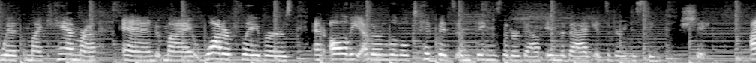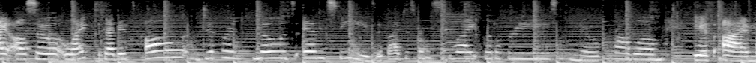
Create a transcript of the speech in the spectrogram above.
with my camera and my water flavors and all the other little tidbits and things that are down in the bag. It's a very distinct shape. I also like that it's all different modes and speeds. If I just want a slight little breeze, no problem. If I'm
